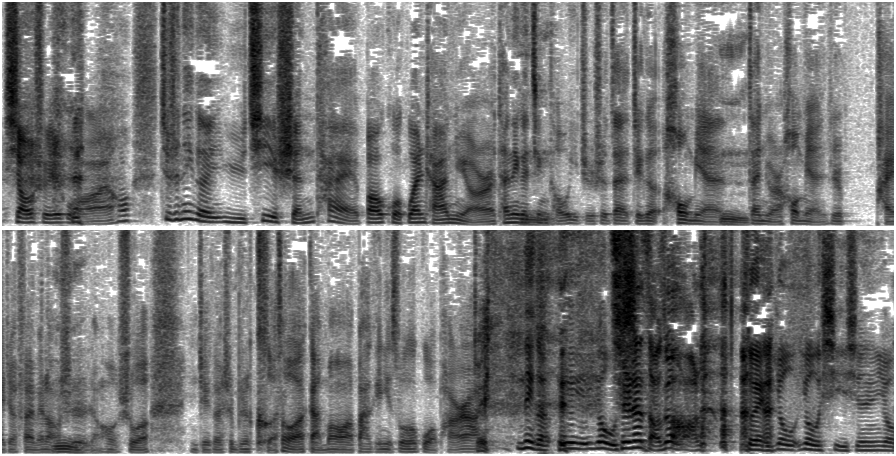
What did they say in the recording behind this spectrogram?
削水果，然后就是那个语气神态，包括观察女儿，他那个镜头一直是在这个后面，在女儿后面是。拍着范伟老师，然后说：“你这个是不是咳嗽啊、感冒啊？爸给你做个果盘啊。”对，那个呃又其实他早做好了，对，又又细心又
